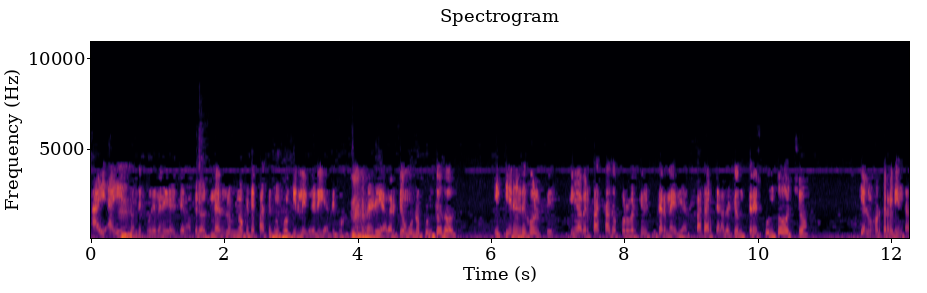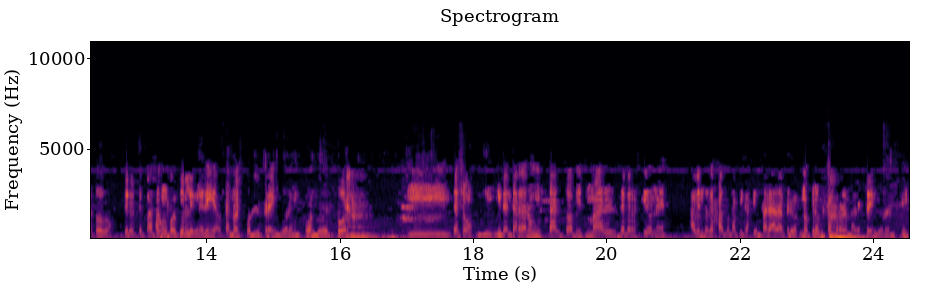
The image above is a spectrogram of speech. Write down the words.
Ahí, ahí es donde puede venir el tema, pero al final es lo mismo que te pasa con cualquier librería. Te coges una librería versión 1.2 y quieres de golpe, sin haber pasado por versiones intermedias, pasarte a la versión 3.8, y a lo mejor te revienta todo, pero te pasa con cualquier librería, o sea, no es por el framework en el fondo, es por... Y eso, intentar dar un salto abismal de versiones habiendo dejado una aplicación parada, pero no creo que sea un problema de framework en sí.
